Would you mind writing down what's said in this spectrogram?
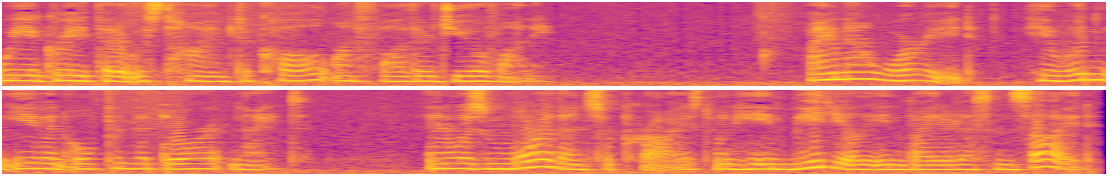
we agreed that it was time to call on Father Giovanni. I now worried he wouldn't even open the door at night, and was more than surprised when he immediately invited us inside.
